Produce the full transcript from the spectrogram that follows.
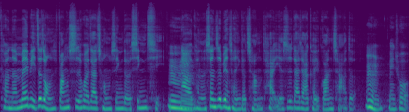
可能 maybe 这种方式会再重新的兴起，嗯，那可能甚至变成一个常态，也是大家可以观察的。嗯，没错，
